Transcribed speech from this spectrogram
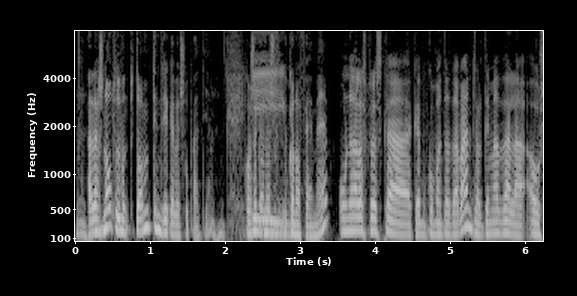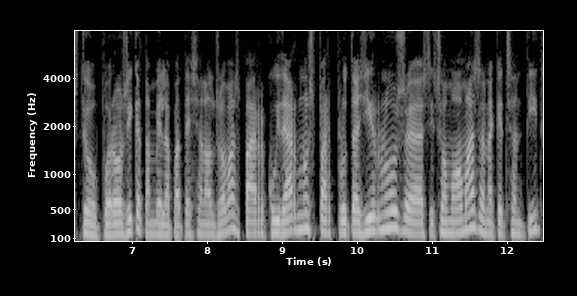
Uh -huh. A les 9 tothom, tothom tindria que haver sopat ja, -huh. cosa I que no, que no fem. Eh? Una de les coses que, que hem comentat abans, el tema de la osteoporosi, que també la pateixen els homes, per cuidar-nos, per protegir-nos, eh, si som homes, en aquest sentit,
